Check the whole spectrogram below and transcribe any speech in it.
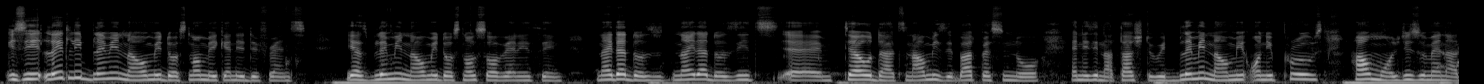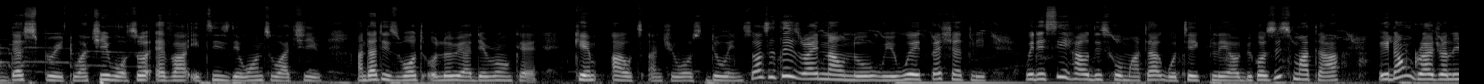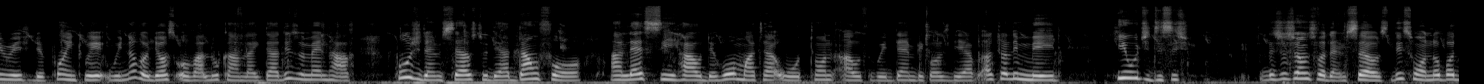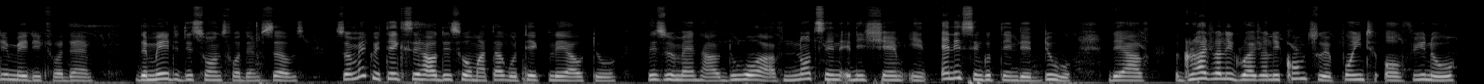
you see lately blaming naomi does not make any difference yes blaming naomi does not solve anything. Neither does neither does it um, tell that naomi is a bad person or anything attached to it. Blaming naomi only proves how much these women are desperate to achieve whatsoever it is they want to achieve. And that is what olori aderonke came out and she was doing. So as it is right now no we wait patiently. We see how this whole matter go take play out because this matter e don gradually reach the point where we no go just overlook am like that. These women have pushed themselves to their downfall and let's see how the whole matter will turn out with them because they have actually made huge decision decisions for themselves. This one nobody made it for them. They made these ones for themselves. So make we take see how this whole matter go take play out too these women have do have not seen any shame in any single thing they do. They have gradually gradually come to a point of you know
